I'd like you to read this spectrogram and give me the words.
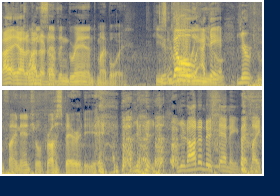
I, yeah, I, don't, I don't know. Twenty-seven grand, my boy. He's Do you- No, calling I you can't. You're, to financial prosperity. you're you're not understanding that. Like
